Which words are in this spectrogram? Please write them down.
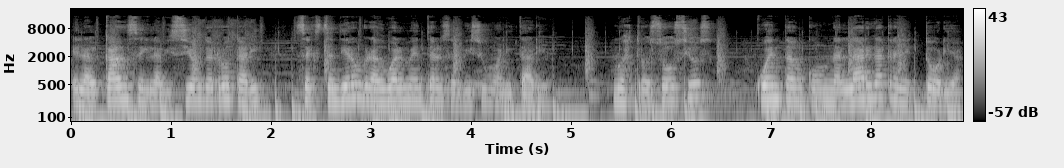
el alcance y la visión de Rotary se extendieron gradualmente al servicio humanitario. Nuestros socios cuentan con una larga trayectoria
